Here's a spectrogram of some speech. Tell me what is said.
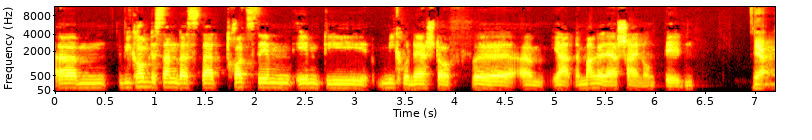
ähm, wie kommt es dann, dass da trotzdem eben die Mikronährstoffe äh, ähm, ja, eine Mangelerscheinung bilden? Ja,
